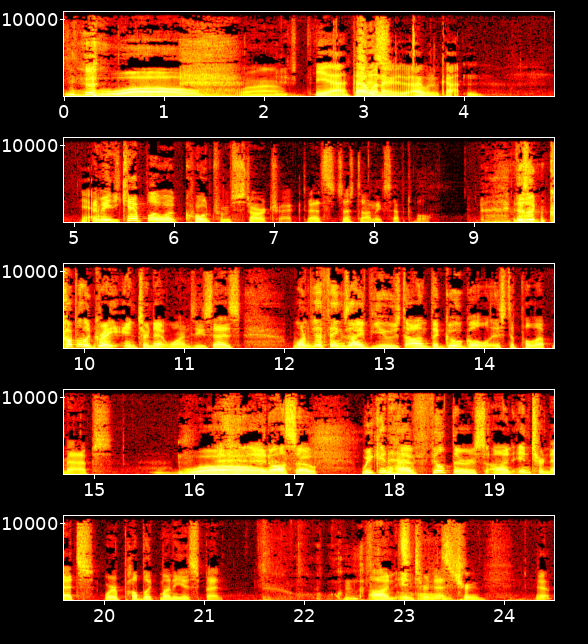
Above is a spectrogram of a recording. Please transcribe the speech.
Whoa. Wow. Yeah, that This- one I, I would have gotten. Yeah. I mean, you can't blow a quote from Star Trek. That's just unacceptable. There's a couple of great internet ones. He says, "One of the things I've used on the Google is to pull up maps." Whoa. and also we can have filters on internets where public money is spent on internet. That's true. Yep.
